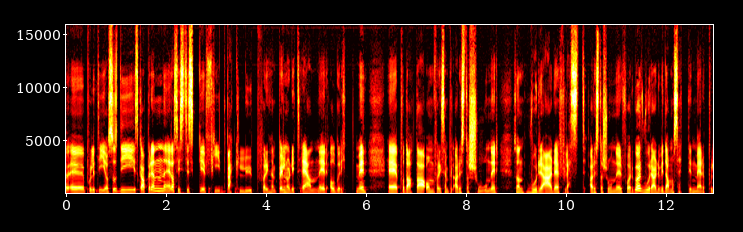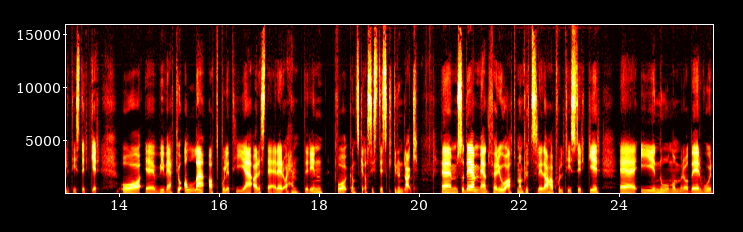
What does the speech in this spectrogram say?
uh, politiet også. De skaper en rasistisk feedback loop, f.eks. når de trener algoritmer uh, på data om f.eks. arrestasjoner. Sånn, hvor er det flest arrestasjoner foregår? Hvor er det vi da må sette inn mer politistyrker? Og vi vet jo alle at politiet arresterer og henter inn på ganske rasistisk grunnlag. Em, så det medfører jo at man plutselig da har politistyrker eh, i noen områder hvor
